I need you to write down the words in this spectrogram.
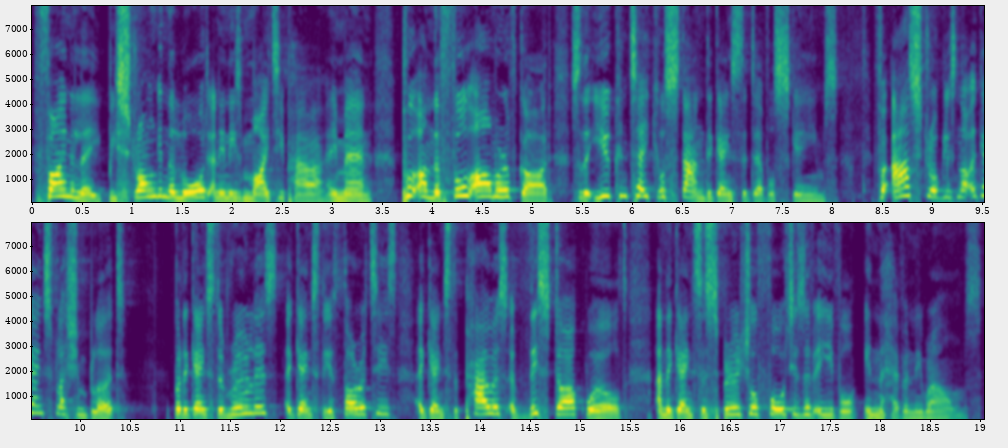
Finally, be strong in the Lord and in his mighty power. Amen. Put on the full armor of God so that you can take your stand against the devil's schemes. For our struggle is not against flesh and blood, but against the rulers, against the authorities, against the powers of this dark world, and against the spiritual forces of evil in the heavenly realms.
